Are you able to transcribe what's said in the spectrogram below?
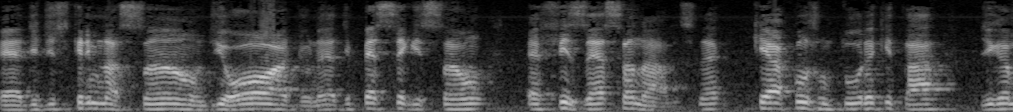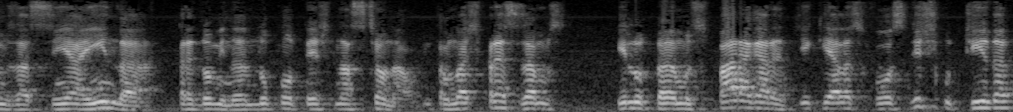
é, de discriminação, de ódio, né, de perseguição, é, fizesse análise, né, que é a conjuntura que está, digamos assim, ainda predominando no contexto nacional. Então, nós precisamos e lutamos para garantir que elas fossem discutidas,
